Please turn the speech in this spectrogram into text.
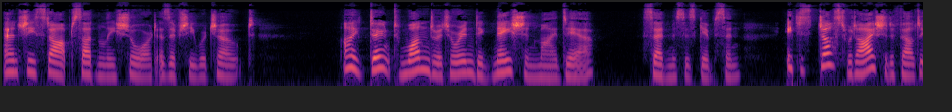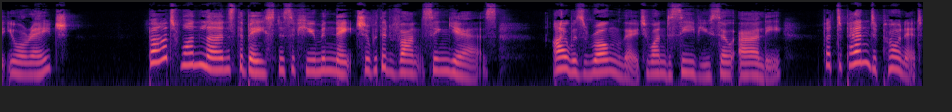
and she stopped suddenly short, as if she were choked. "I don't wonder at your indignation, my dear," said Mrs. Gibson. "It is just what I should have felt at your age. But one learns the baseness of human nature with advancing years. I was wrong, though, to undeceive you so early, but depend upon it,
